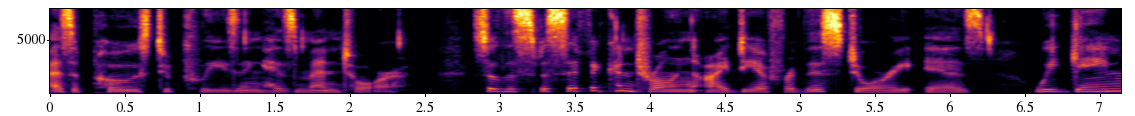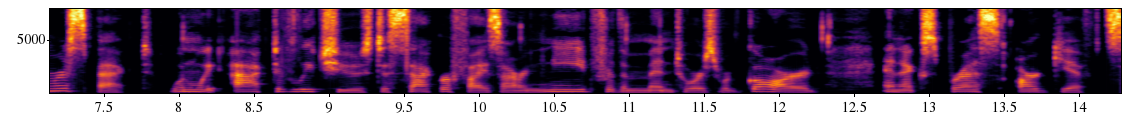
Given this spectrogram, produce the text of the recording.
as opposed to pleasing his mentor. So, the specific controlling idea for this story is we gain respect when we actively choose to sacrifice our need for the mentor's regard and express our gifts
